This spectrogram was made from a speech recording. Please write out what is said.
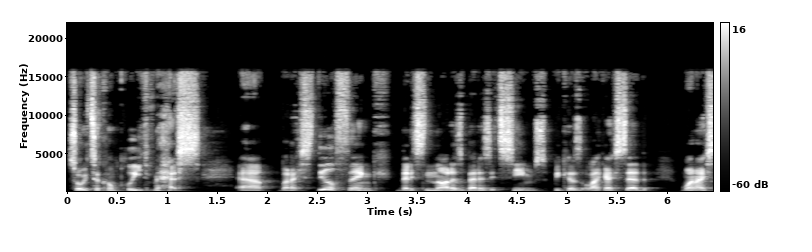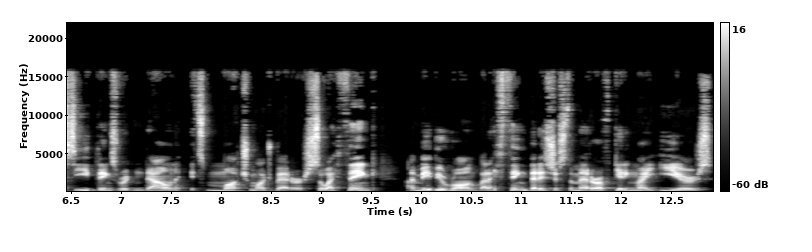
So it's a complete mess. Uh, but I still think that it's not as bad as it seems because, like I said, when I see things written down, it's much, much better. So I think I may be wrong, but I think that it's just a matter of getting my ears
